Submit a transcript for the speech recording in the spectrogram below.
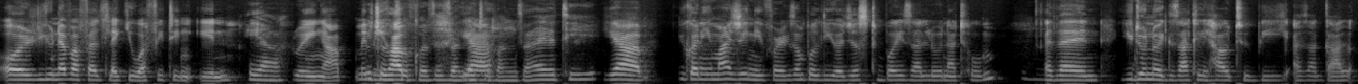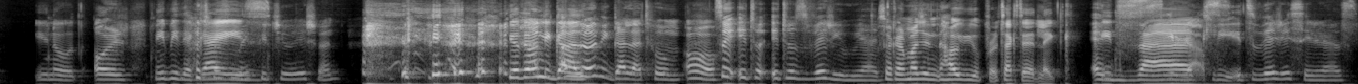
Or you never felt like you were fitting in yeah, growing up. Maybe which you also have causes a yeah. lot of anxiety. yeah you can imagine if for example you're just boys alone at home and then you don't know exactly how to be as a girl you know or maybe the That guy is situation. you're the only girl. I'm the only girl at home. oh So it it was very weird. so i can imagine how you're protected like exactly serious. it's, very serious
